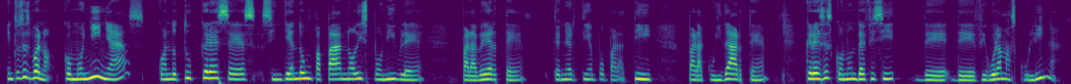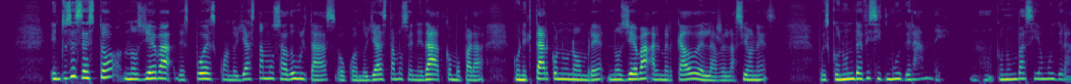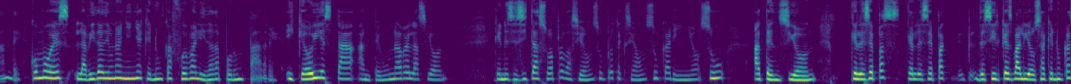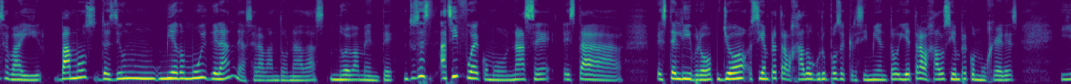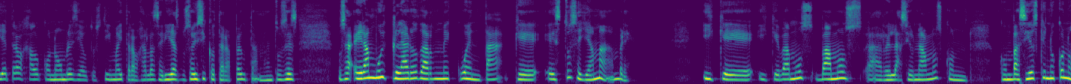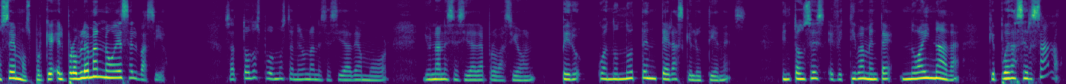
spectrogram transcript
Entonces, bueno, como niñas, cuando tú creces sintiendo un papá no disponible para verte, tener tiempo para ti, para cuidarte, creces con un déficit de, de figura masculina. Entonces esto nos lleva después, cuando ya estamos adultas o cuando ya estamos en edad como para conectar con un hombre, nos lleva al mercado de las relaciones, pues con un déficit muy grande, con un vacío muy grande. ¿Cómo es la vida de una niña que nunca fue validada por un padre y que hoy está ante una relación que necesita su aprobación, su protección, su cariño, su atención, que le sepas, que le sepa decir que es valiosa, que nunca se va a ir. Vamos desde un miedo muy grande a ser abandonadas nuevamente. Entonces, así fue como nace esta, este libro. Yo siempre he trabajado grupos de crecimiento y he trabajado siempre con mujeres y he trabajado con hombres y autoestima y trabajar las heridas, pues soy psicoterapeuta, ¿no? Entonces, o sea, era muy claro darme cuenta que esto se llama hambre y que, y que vamos, vamos a relacionarnos con, con vacíos que no conocemos, porque el problema no es el vacío. O sea, todos podemos tener una necesidad de amor y una necesidad de aprobación, pero cuando no te enteras que lo tienes, entonces efectivamente no hay nada que pueda ser sano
